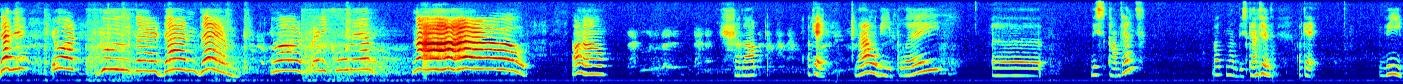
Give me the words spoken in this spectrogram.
Danny, you are gooder than them! You are very cool, man! No! Oh no! Shut up. Okay, now we play... Uh, this content but not this content okay. We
